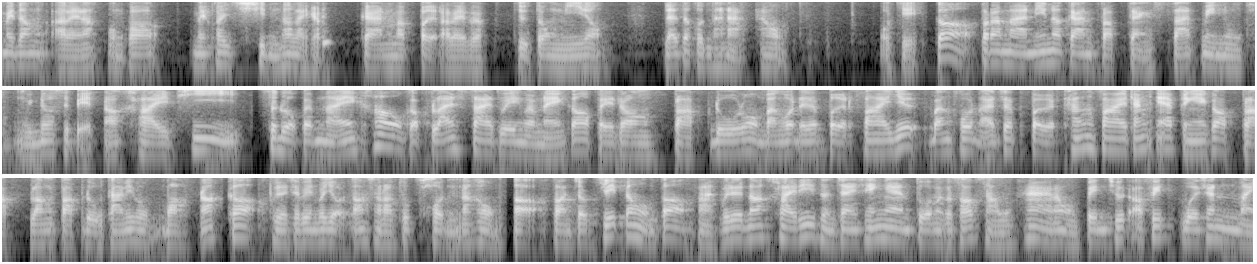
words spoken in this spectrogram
ไม่ต้องอะไรนะผมก็ไม่ค่อยชินเท่าไหร่กับการมาเปิดอะไรแบบอยู่ตรงนี้เนาะแล้วแต่คนถนัดนะ โอเค ก็ประมาณนี้เนาะการปรับแต่ง start เมนูของ Windows 11 เนาะใครที่สะดวกแบบไหนเข้ากับไลฟ์สไตล์ตัวเองแบบไหนก็ไปลองปรับดูนะผมบางคนอาจจะเปิดไฟล์เยอะ บางคนอาจจะเปิดทั้งไฟล์ทั้งแอปอย่างเงี้ยก็ปรับลองปรับดูตามที่ผมบอกเนาะก็เผื่อจะเป็นประโยชน์ต้องสำหรับทุกคนนะครับผมก็ก่อนจบคลิปนะผมก็ฝากไปด้วยเนาะใครที่สนใจใช้งานตัว Microsoft 365นะผมเป็นชุด Office เวอร์ชันใหม่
